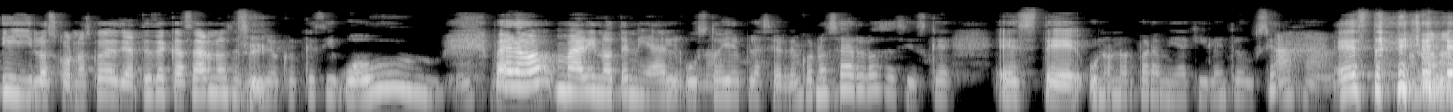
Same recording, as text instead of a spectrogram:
Y los conozco desde antes de casarnos, entonces yo creo que sí, wow. Pero Mari no tenía el gusto y el placer de conocerlos, así es que este un honor para mí aquí la introducción. Ajá. Este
